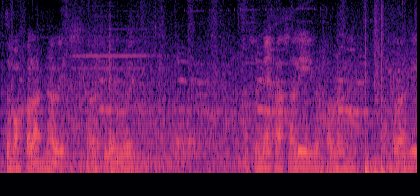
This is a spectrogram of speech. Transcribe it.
Esto para las naves. A ver si les doy. No se me dejan salir los cabrones. Están por aquí.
